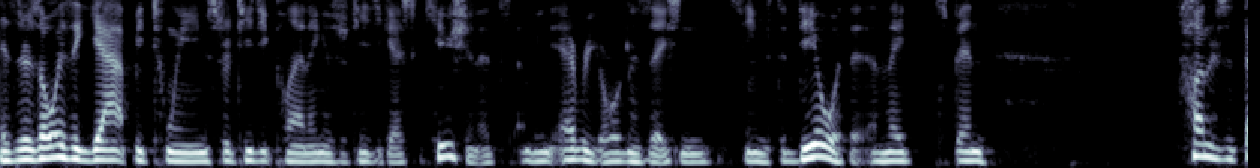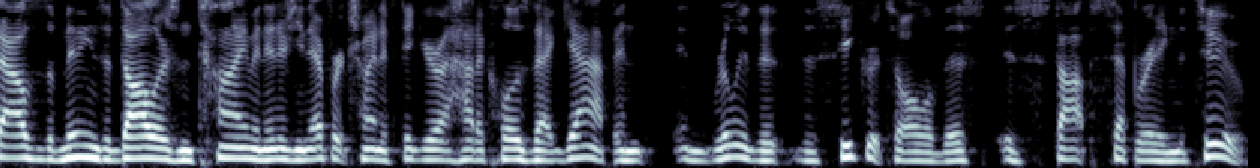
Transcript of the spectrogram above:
Is there's always a gap between strategic planning and strategic execution. It's, I mean, every organization seems to deal with it, and they spend hundreds of thousands of millions of dollars in time and energy and effort trying to figure out how to close that gap. And, and really the, the secret to all of this is stop separating the two.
